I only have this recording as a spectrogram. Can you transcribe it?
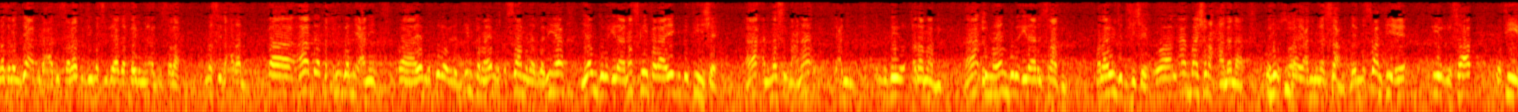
مثلا جاء في الحديث صلاة في مسجد هذا خير من ألف صلاة المسجد الحرام. فهذا تقريبا يعني فيملكون من الدين كما يملك السهم من الرمية ينظر إلى نصله فلا يجد فيه شيء. ها؟ النصر معناه يعني الذي رمى به. ها؟ ثم ينظر إلى رصافه. فلا يوجد في شيء. والآن ما شرحها لنا. وهي كلها يعني من السام لأن السام فيه إيه؟ فيه الرصاف وفيه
